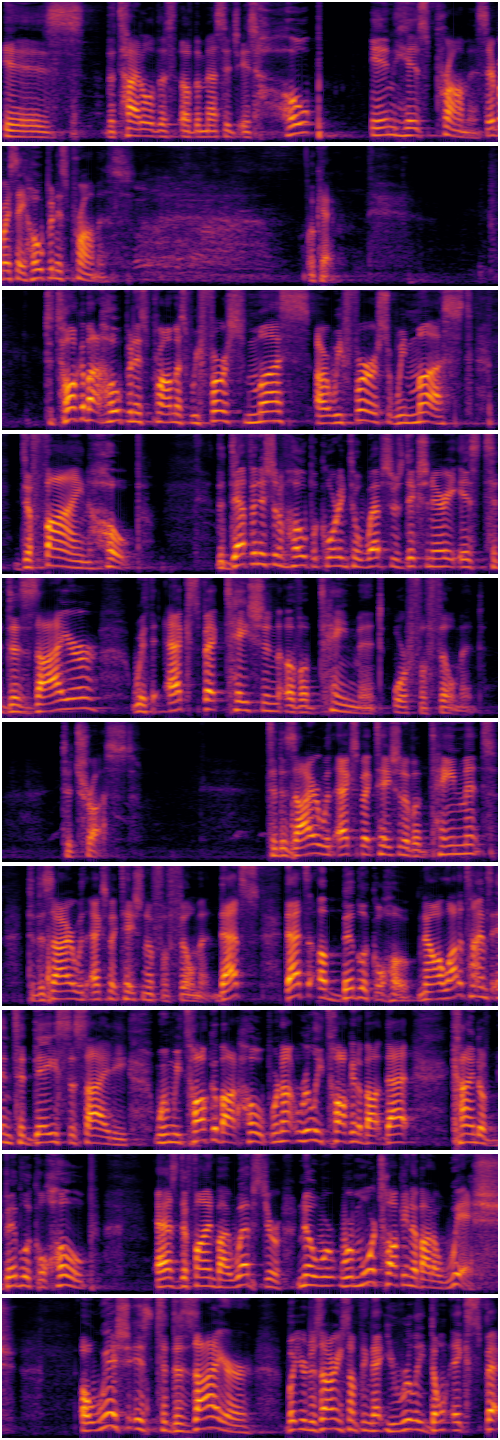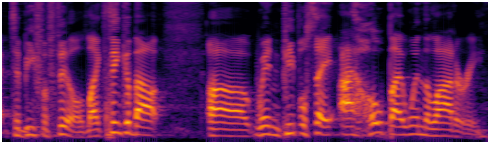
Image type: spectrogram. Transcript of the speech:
is the title of this of the message is hope in his promise. Everybody say hope in his promise. Okay. To talk about hope and his promise, we first must, or we first, we must define hope. The definition of hope, according to Webster's dictionary, is to desire with expectation of obtainment or fulfillment, to trust. To desire with expectation of obtainment, to desire with expectation of fulfillment. That's, that's a biblical hope. Now, a lot of times in today's society, when we talk about hope, we're not really talking about that kind of biblical hope as defined by Webster. No, we're, we're more talking about a wish a wish is to desire, but you're desiring something that you really don't expect to be fulfilled. Like, think about uh, when people say, I hope I win the lottery.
